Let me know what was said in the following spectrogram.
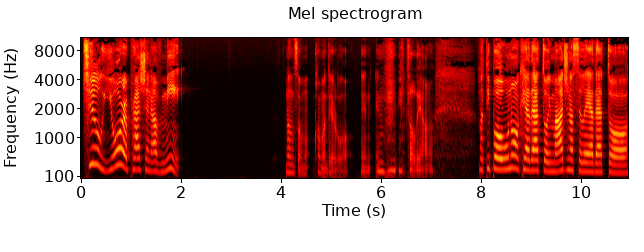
to your oppression of me non so come dirlo in, in italiano. Ma tipo uno che ha detto, immagina se lei ha detto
